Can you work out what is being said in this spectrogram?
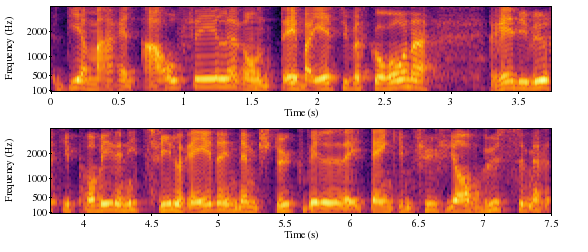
die machen auch Fehler und eben jetzt über Corona rede ich wirklich, probiere nicht zu viel reden in dem Stück, weil ich denke, in fünf Jahren wissen wir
